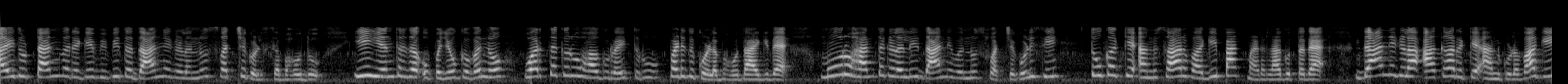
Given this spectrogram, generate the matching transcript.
ಐದು ಟನ್ವರೆಗೆ ವಿವಿಧ ಧಾನ್ಯಗಳನ್ನು ಸ್ವಚ್ಛಗೊಳಿಸಬಹುದು. ಈ ಯಂತ್ರದ ಉಪಯೋಗವನ್ನು ವರ್ತಕರು ಹಾಗೂ ರೈತರು ಪಡೆದುಕೊಳ್ಳಬಹುದಾಗಿದೆ. ಮೂರು ಹಂತಗಳಲ್ಲಿ ಧಾನ್ಯವನ್ನು ಸ್ವಚ್ಛಗೊಳಿಸಿ ತೂಕಕ್ಕೆ ಅನುಸಾರವಾಗಿ ಪ್ಯಾಕ್ ಮಾಡಲಾಗುತ್ತದೆ. ಧಾನ್ಯಗಳ ಆಕಾರಕ್ಕೆ ಅನುಗುಣವಾಗಿ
